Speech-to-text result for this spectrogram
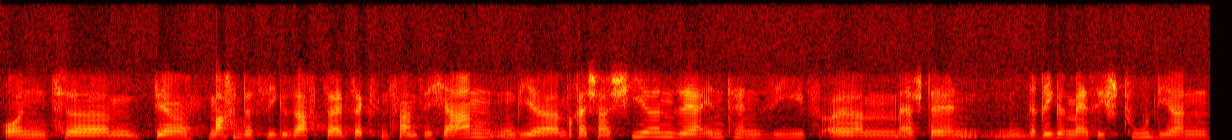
Und ähm, wir machen das, wie gesagt, seit 26 Jahren. Wir recherchieren sehr intensiv, ähm, erstellen regelmäßig Studien,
